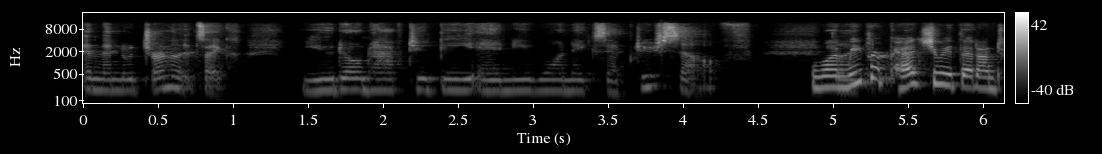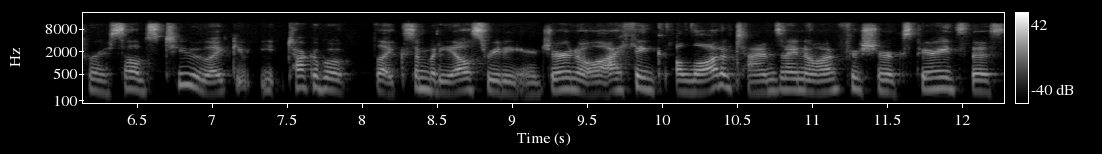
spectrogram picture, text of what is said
and then with journaling it's like you don't have to be anyone except yourself Well, and we perpetuate that onto ourselves too. Like you talk about like somebody else reading your journal. I think a lot of times, and I know I've for sure experienced this,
